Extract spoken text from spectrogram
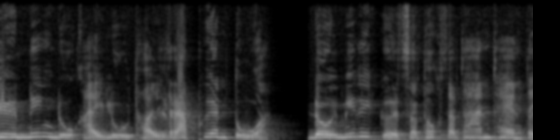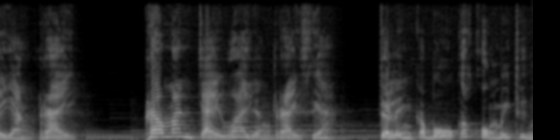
ยืนนิ่งดูไขลูถอยรับเพื่อนตัว โดยไม่ได้เกิดสะทกสะท้านแทนแต่อย่างไร เพราะมั่นใจว่าอย่างไรเสียเจเลงกระโบก็คงไม่ถึง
